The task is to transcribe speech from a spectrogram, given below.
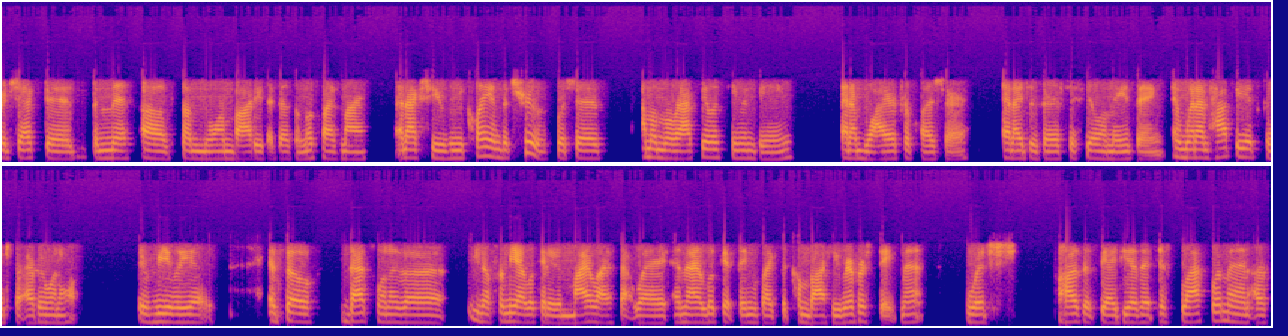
rejected the myth of some norm body that doesn't look like mine, and actually reclaimed the truth, which is I'm a miraculous human being and I'm wired for pleasure and I deserve to feel amazing. And when I'm happy, it's good for everyone else. It really is. And so that's one of the, you know, for me, I look at it in my life that way. And then I look at things like the Combahee River Statement, which posits the idea that if black women are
